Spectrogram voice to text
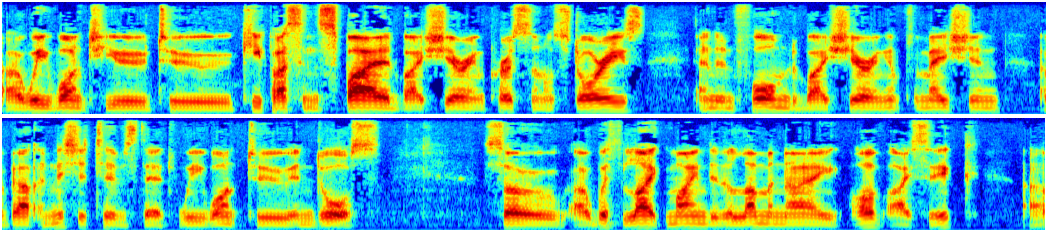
uh, we want you to keep us inspired by sharing personal stories and informed by sharing information about initiatives that we want to endorse. So, uh, with like minded alumni of AIESEC, uh,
